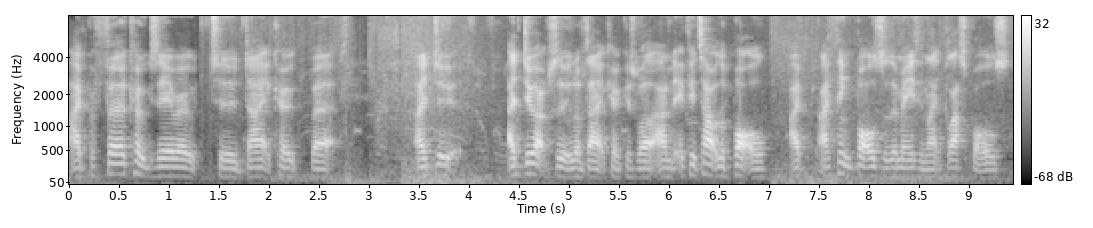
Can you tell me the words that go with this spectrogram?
I prefer Coke Zero to Diet Coke, but I do I do absolutely love Diet Coke as well. And if it's out of the bottle, I, I think bottles are amazing, like glass bottles.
